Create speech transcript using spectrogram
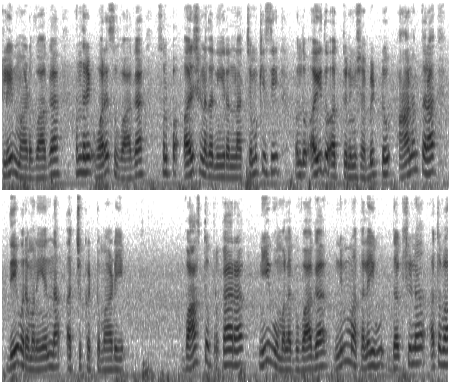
ಕ್ಲೀನ್ ಮಾಡುವಾಗ, ಅಂದರೆ ಒರೆಸುವಾಗ ಸ್ವಲ್ಪ ಅರಿಶಿಣದ ನೀರನ್ನು ಚಮಕಿಸಿ ಒಂದು ಐದು ಹತ್ತು ನಿಮಿಷ ಬಿಟ್ಟು ಆನಂತರ ದೇವರ ಮನೆಯನ್ನು ಅಚ್ಚುಕಟ್ಟು ಮಾಡಿ. ವಾಸ್ತು ಪ್ರಕಾರ ನೀವು ಮಲಗುವಾಗ ನಿಮ್ಮ ತಲೆಯು ದಕ್ಷಿಣ ಅಥವಾ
